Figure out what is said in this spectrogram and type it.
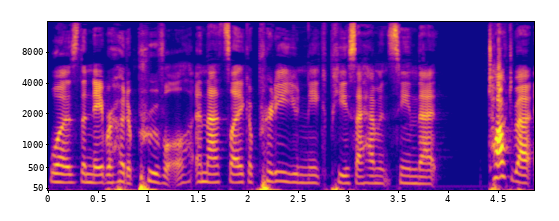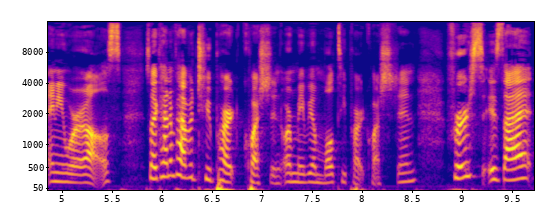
was the neighborhood approval. And that's like a pretty unique piece I haven't seen that talked about anywhere else. So, I kind of have a two part question, or maybe a multi part question. First, is that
